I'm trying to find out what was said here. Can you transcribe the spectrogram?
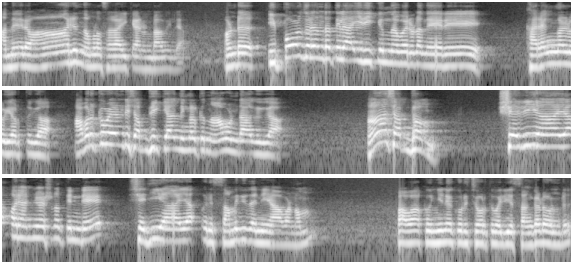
അന്നേരം ആരും നമ്മളെ സഹായിക്കാനുണ്ടാവില്ല. അതുകൊണ്ട് ഇപ്പോൾ ദുരന്തത്തിലായിരിക്കുന്നവരുടെ നേരെ കരങ്ങൾ ഉയർത്തുക. അവർക്ക് വേണ്ടി ശബ്ദിക്കാൻ നിങ്ങൾക്ക് നാവുണ്ടാകുക. ആ ശബ്ദം ശരിയായ ഒരു അന്വേഷണത്തിന്റെ ശരിയായ ഒരു സമിതി തന്നെയാവണം. പാവ കുഞ്ഞിനെ കുറിച്ച് ഓർത്ത് വലിയ സങ്കടമുണ്ട്.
